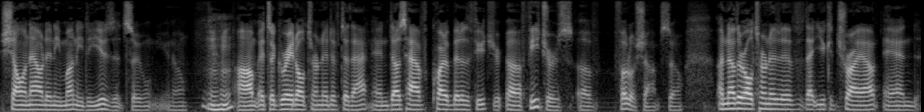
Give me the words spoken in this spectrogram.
shelling out any money to use it, so you know Mm-hmm. um, it's a great alternative to that, and does have quite a bit of the future uh, features of Photoshop. So another alternative that you could try out, and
